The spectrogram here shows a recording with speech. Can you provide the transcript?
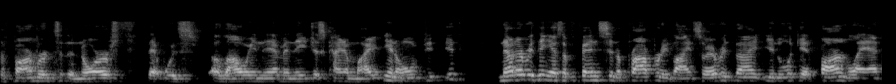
the farmer to the north that was allowing them and they just kind of might, you know, it, it, not everything has a fence and a property line. So everything, you know, look at farmland,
